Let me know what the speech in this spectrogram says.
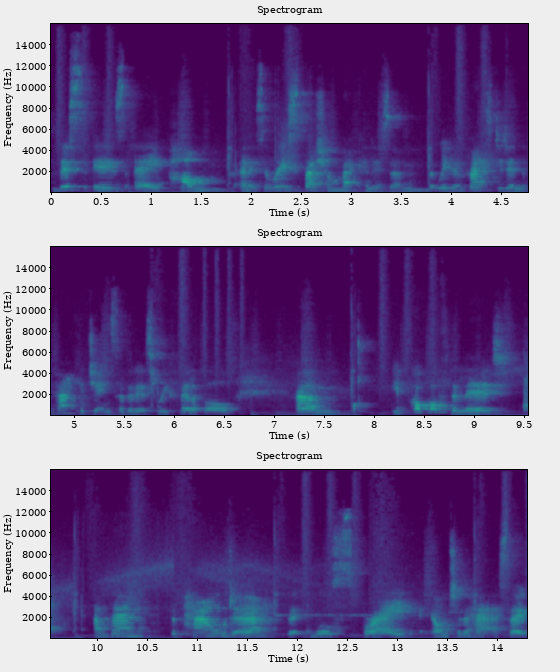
this is a pump and it's a really special mechanism that we've invested in the packaging so that it's refillable. Um, you pop off the lid and then the powder that will spray onto the hair. So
